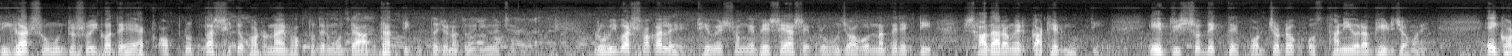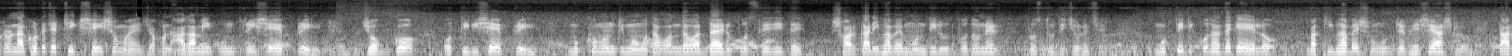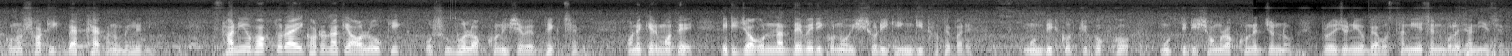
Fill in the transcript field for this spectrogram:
দীঘার সমুদ্র সৈকতে এক অপ্রত্যাশিত ঘটনায় ভক্তদের মধ্যে আধ্যাত্মিক উত্তেজনা তৈরি হয়েছে। রবিবার সকালে ঢেউয়ের সঙ্গে ভেসে আসে প্রভু জগন্নাথের একটি সাদা রঙের কাঠের মূর্তি। এই দৃশ্য দেখতে পর্যটক ও স্থানীয়রা ভিড় জমায়। এই ঘটনা ঘটেছে ঠিক সেই সময় যখন আগামী উনত্রিশে এপ্রিল যজ্ঞ ও তিরিশে এপ্রিল মুখ্যমন্ত্রী মমতা বন্দ্যোপাধ্যায়ের উপস্থিতিতে সরকারিভাবে মন্দির উদ্বোধনের প্রস্তুতি চলেছে। মূর্তিটি কোথা থেকে এলো বা কীভাবে সমুদ্রে ভেসে আসলো, তার কোনো সঠিক ব্যাখ্যা এখনও মেলেনি। স্থানীয় ভক্তরা এই ঘটনাকে অলৌকিক ও শুভ লক্ষণ হিসেবে দেখছেন। অনেকের মতে, এটি জগন্নাথ দেবেরই কোনো ঐশ্বরিক ইঙ্গিত হতে পারে। মন্দির কর্তৃপক্ষ মূর্তিটি সংরক্ষণের জন্য প্রয়োজনীয় ব্যবস্থা নিয়েছেন বলে জানিয়েছেন।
